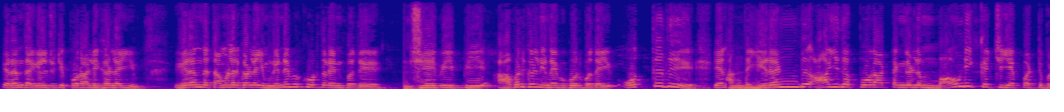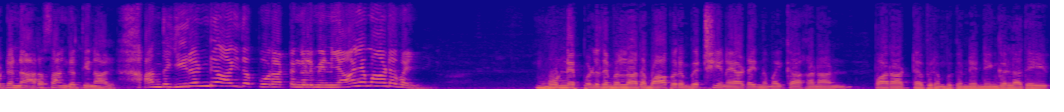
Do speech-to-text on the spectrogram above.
இறந்த எல்டிடி போராளிகளையும் இறந்த தமிழர்களையும் நினைவு கூர்தல் என்பது ஜேவிபி அவர்கள் நினைவு கூர்வதை ஒத்தது அந்த இரண்டு ஆயுத போராட்டங்களும் மௌனிக்க செய்யப்பட்டு விட்டன அரசாங்கத்தினால். அந்த இரண்டு ஆயுத போராட்டங்களும் நியாயமானவை. முன்னெப்பொழுதுமில்லாத மாபெரும் வெற்றியினை அடைந்தமைக்காக நான் பாராட்ட விரும்புகின்றேன். நீங்கள் அதை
